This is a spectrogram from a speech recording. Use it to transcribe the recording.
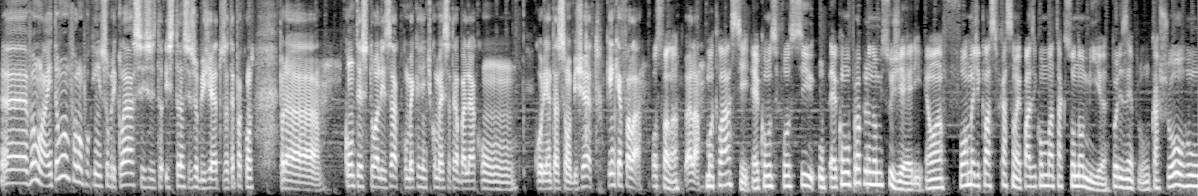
É, vamos lá, então vamos falar um pouquinho sobre classes, inst- instâncias e objetos, até para contextualizar como é que a gente começa a trabalhar com, com orientação objeto. Quem quer falar? Posso falar? Vai lá. Uma classe é como se fosse. o- É como o próprio nome sugere. É uma forma de classificação. É quase como uma taxonomia. Por exemplo, um cachorro,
